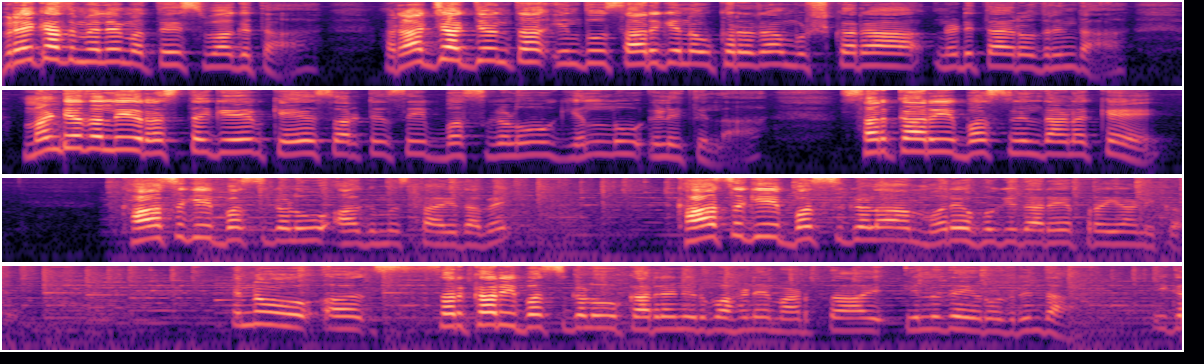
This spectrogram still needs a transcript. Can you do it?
ಬ್ರೇಕ್ ಆದ ಮೇಲೆ ಮತ್ತೆ ಸ್ವಾಗತ. ರಾಜ್ಯಾದ್ಯಂತ ಇಂದು ಸಾರಿಗೆ ನೌಕರರ ಮುಷ್ಕರ ನಡೀತಾ ಇರೋದ್ರಿಂದ ಮಂಡ್ಯದಲ್ಲಿ ರಸ್ತೆಗೆ K S R T C ಬಸ್ಗಳು ಎಲ್ಲೂ ಇಳಿತಿಲ್ಲ. ಸರ್ಕಾರಿ ಬಸ್ ನಿಲ್ದಾಣಕ್ಕೆ ಖಾಸಗಿ ಬಸ್ಗಳು ಆಗಮಿಸ್ತಾ ಇದ್ದಾವೆ. ಖಾಸಗಿ ಬಸ್ಗಳ ಮೊರೆ ಹೋಗಿದ್ದಾರೆ ಪ್ರಯಾಣಿಕರು. ಇನ್ನು ಸರ್ಕಾರಿ ಬಸ್ಗಳು ಕಾರ್ಯನಿರ್ವಹಣೆ ಮಾಡ್ತಾ ಇಲ್ಲದೆ ಇರೋದ್ರಿಂದ ಈಗ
